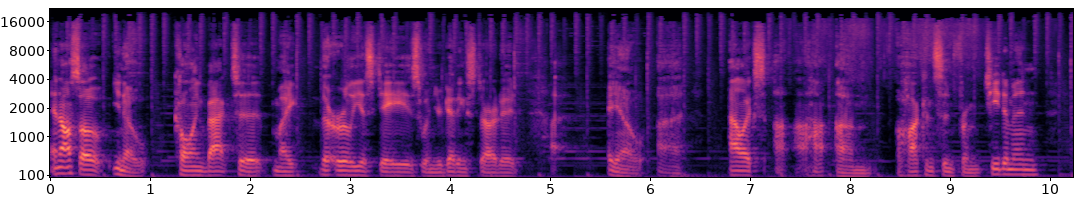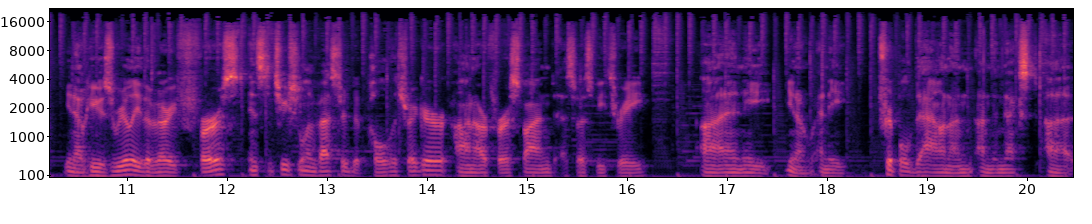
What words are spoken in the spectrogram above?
And also, you know, calling back to my the earliest days when you're getting started. Uh, you know, uh, Alex uh, uh um, Hawkinson from Tiedemann. You know, he was really the very first institutional investor to pull the trigger on our first fund, SOSV3, uh, and he, you know, and he tripled down on on the next uh,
